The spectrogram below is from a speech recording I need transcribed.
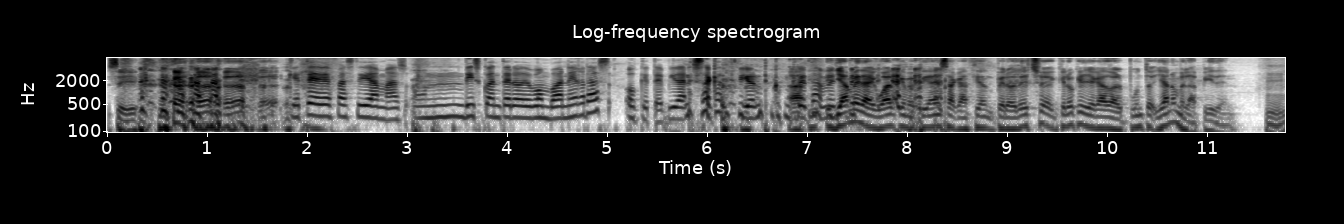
Sí. ¿Qué te fastidia más? ¿Un disco entero de bomba negras o que te pidan esa canción Ah, concretamente? ya me da igual que me pidan esa canción, pero de hecho creo que he llegado al punto, ya no me la piden. Mm.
